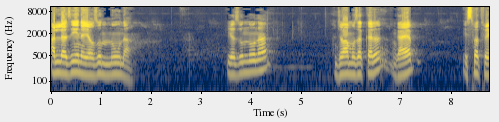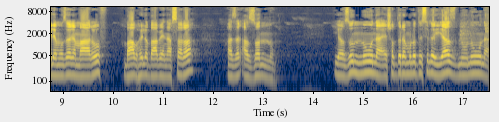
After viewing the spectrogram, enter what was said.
আল্লা জিন ইয়াজুন্নুনা ইয়াজুন্নুনা জমা মুজাক্কার গায়েব ইসবাত ফেলে মুজার মারুফ বাব হইল বাবে নাসর, মাজার আজন্নু। ইয়াজুন্নুনা, এ শব্দটা মূলত ছিল ইয়াজ নুনুনা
